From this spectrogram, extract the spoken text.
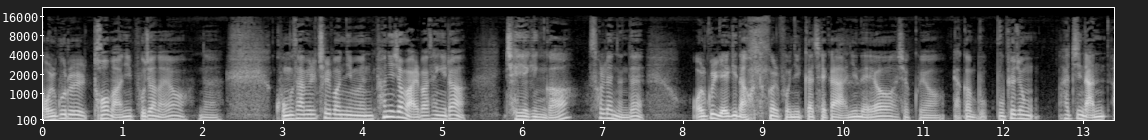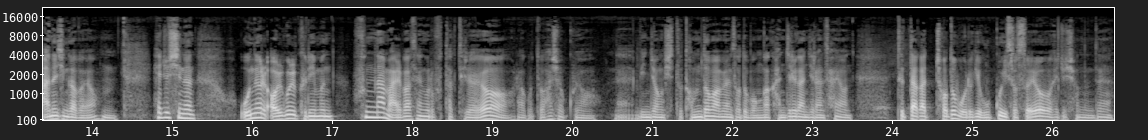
얼굴을 더 많이 보잖아요. 네. 0317번님은 편의점 알바생이라 제 얘긴가? 설렜는데, 얼굴 얘기 나오는 걸 보니까 제가 아니네요 하셨고요. 약간 무, 무표정 하진 않, 않으신가 봐요. 음. 혜주 씨는 오늘 얼굴 그림은 훈남 알바생으로 부탁드려요. 라고 또 하셨고요. 네, 민정 씨도 덤덤하면서도 뭔가 간질간질한 사연 듣다가 저도 모르게 웃고 있었어요. 해주셨는데.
